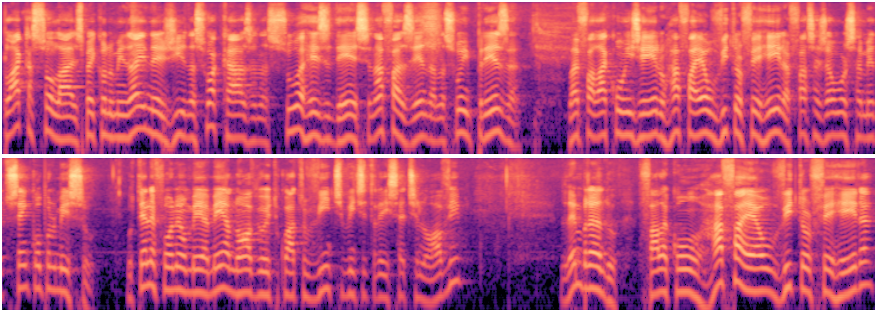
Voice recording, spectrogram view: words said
placas solares para economizar energia na sua casa, na sua residência, na fazenda, na sua empresa, vai falar com o engenheiro Rafael Vitor Ferreira. Faça já um orçamento sem compromisso. O telefone é o 669 8420 2379 Lembrando, fala com Rafael Vitor Ferreira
